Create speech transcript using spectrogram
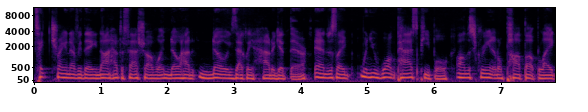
take the train, everything, not have to fast travel, and know how to know exactly how to get there. And just like when you walk past people on the screen, it'll pop up like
